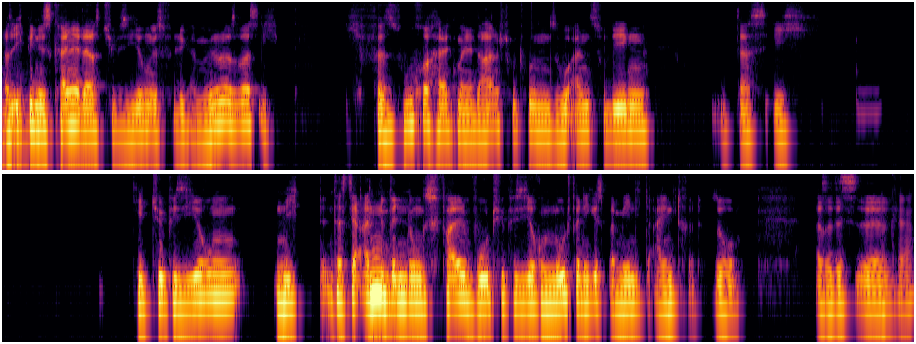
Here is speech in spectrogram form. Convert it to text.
Also ich Mhm. bin jetzt keiner, der das Typisierung ist völliger Müll oder sowas. Ich, ich versuche halt meine Datenstrukturen so anzulegen, dass ich die Typisierung nicht, dass der Anwendungsfall, wo Typisierung notwendig ist, bei mir nicht eintritt. So. Also das, äh, Okay.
